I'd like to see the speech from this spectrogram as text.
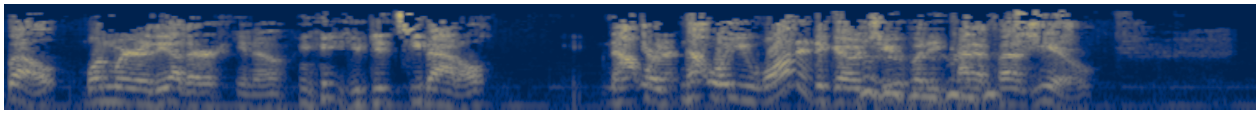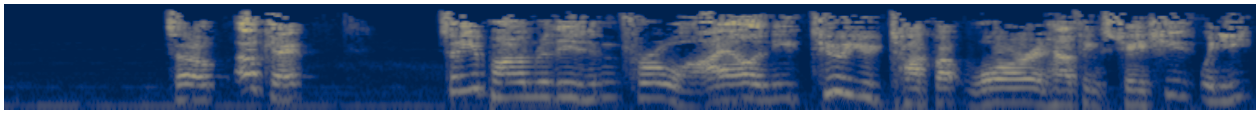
Well, one way or the other, you know, you did see battle. Not what, not what you wanted to go to, but it kind of found you. So, okay. So you bond with him for a while, and you too, you talk about war and how things change. He, when he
